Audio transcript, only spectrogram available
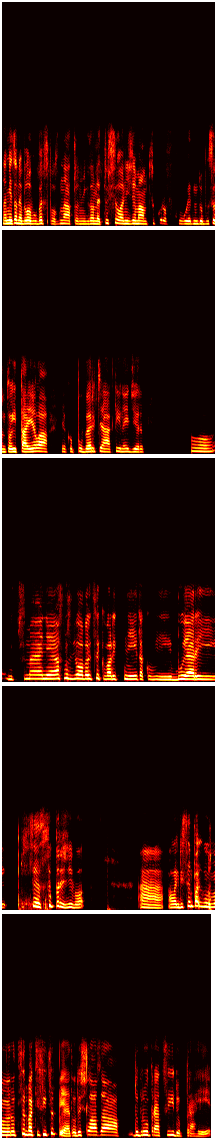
na mě to nebylo vůbec poznat, to nikdo netušil ani, že mám cukrovku. Jednu dobu jsem to i tajila jako puberták, teenager. O, nicméně já jsem dělala velice kvalitní, takový bujarý, prostě super život. A, ale když jsem pak v roce 2005 odešla za dobrou prací do Prahy,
